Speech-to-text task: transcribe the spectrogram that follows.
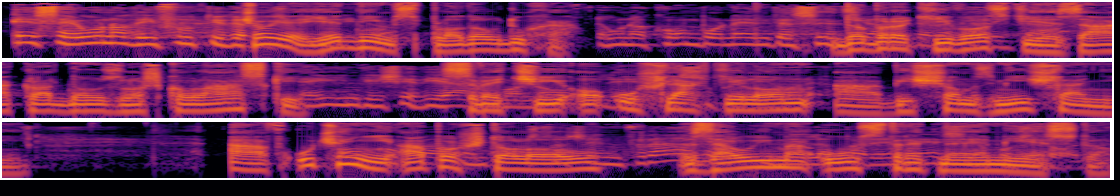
Čo je jedným z plodov ducha? Dobrotivosť je základnou zložkou lásky. Svedčí o ušľachtilom a vyššom zmýšľaní. A v učení apoštolov zaujíma ústredné miesto.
